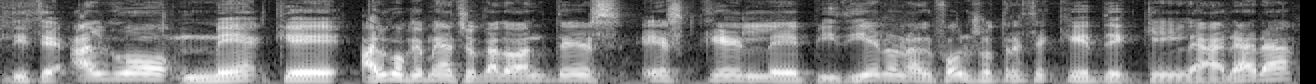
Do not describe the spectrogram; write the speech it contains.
Dice, algo, me, que, algo que me ha chocado antes es que le pidieron a Alfonso XIII que declarara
